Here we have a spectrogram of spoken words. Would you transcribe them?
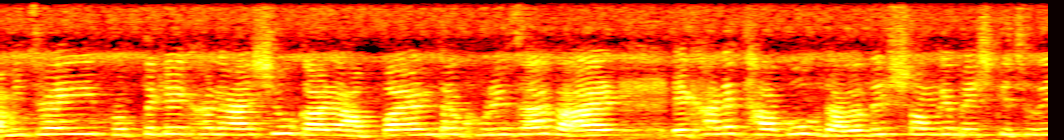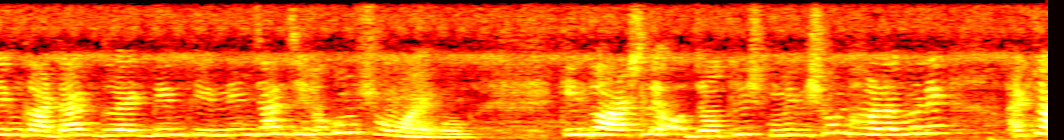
আমি চাই প্রত্যেকে এখানে আসুক, আর আপ্যায়নটা ঘুরে যাক, আর এখানে থাকুক, দাদাদের সঙ্গে বেশ কিছুদিন কাটাক, দু একদিন, তিন দিন যাক, যেরকম সময় হোক। কিন্তু আসলে যথেষ্ট ভীষণ ভালো লাগবে মানে একটা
